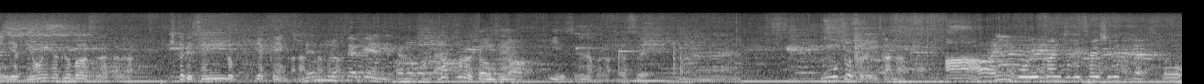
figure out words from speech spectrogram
で約400バーツだから1人1600円かな。だから1600円で食べ放題。だから全然いいですねだから。安いもうそろそろいいかな。ああこういう感じで最初にこう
